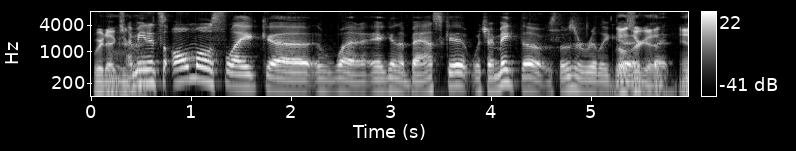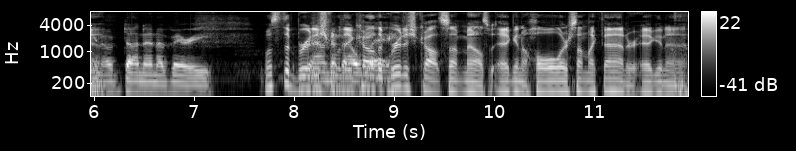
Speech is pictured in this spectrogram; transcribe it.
Weird eggs. Are I mean, great. it's almost like uh, what an egg in a basket, which I make those. Those are really good. Those are good, but yeah. you know, done in a very what's the British? What do they call it? way. the British? Call it something else. Egg in a hole or something like that, or egg in a.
